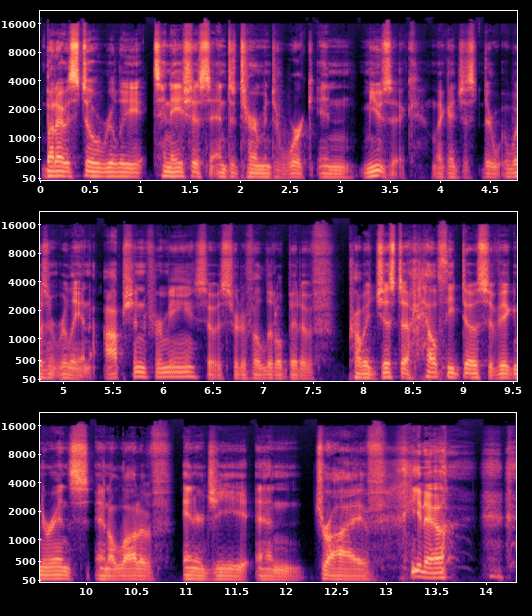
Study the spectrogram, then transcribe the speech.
But I was still really tenacious and determined to work in music. Like I just, there wasn't really an option for me. So it was sort of a little bit of probably just a healthy dose of ignorance and a lot of energy and drive, you know,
